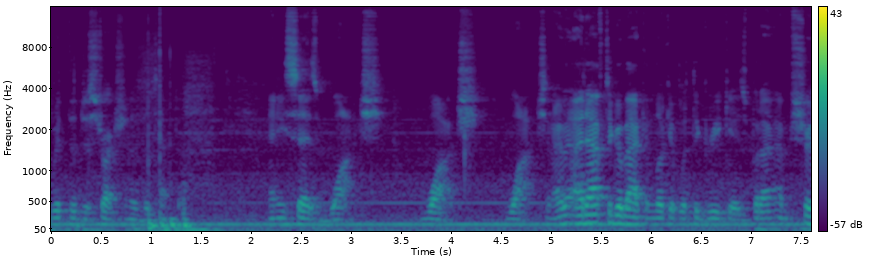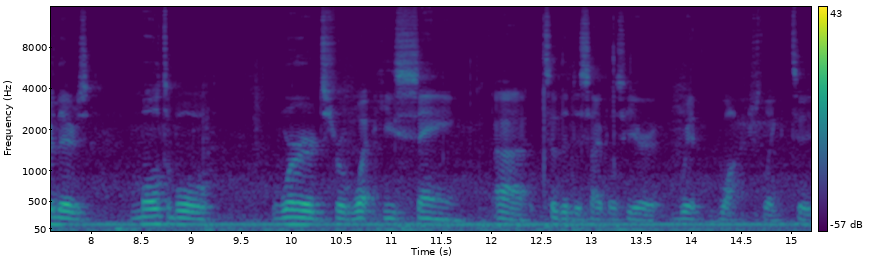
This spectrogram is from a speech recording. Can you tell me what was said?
with the destruction of the temple. And he says, watch, watch, watch. And I, I'd have to go back and look at what the Greek is, but I, I'm sure there's multiple words for what he's saying uh, to the disciples here with watch, like to,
